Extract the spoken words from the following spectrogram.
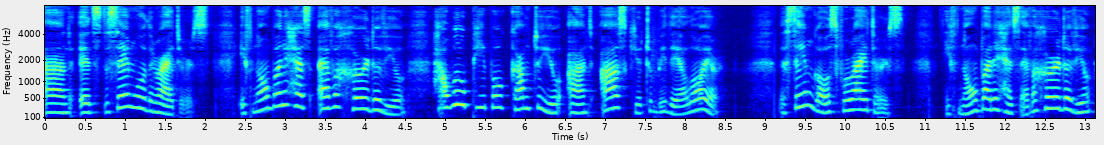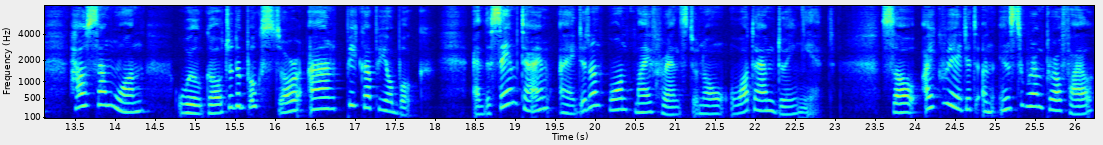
And it's the same with writers. If nobody has ever heard of you, how will people come to you and ask you to be their lawyer? The same goes for writers. If nobody has ever heard of you, how someone will go to the bookstore and pick up your book. At the same time, I didn't want my friends to know what I'm doing yet. So I created an Instagram profile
